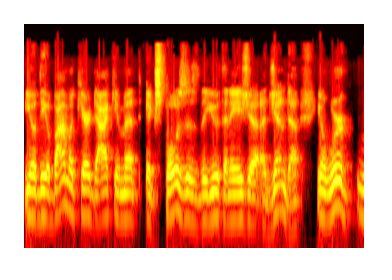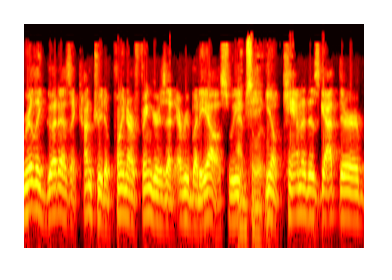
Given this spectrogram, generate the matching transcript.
you know, the Obamacare document exposes the euthanasia agenda. You know, we're really good as a country to point our fingers at everybody else. We, Absolutely. you know, Canada's got their,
